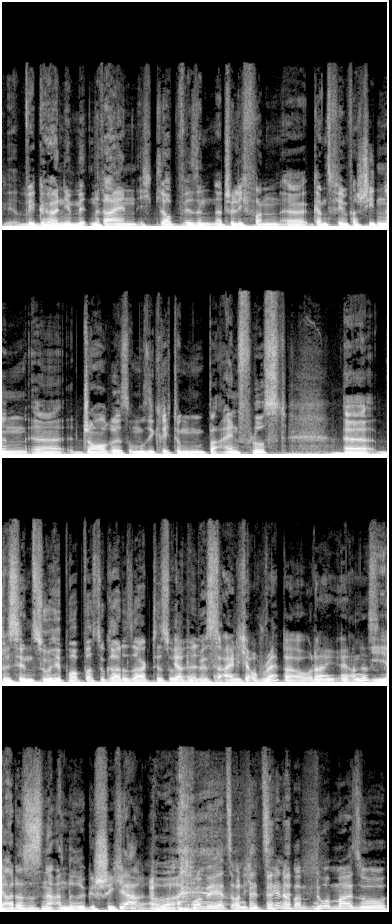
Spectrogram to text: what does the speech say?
wir gehören hier mitten rein. Ich glaube, wir sind natürlich von äh, ganz vielen verschiedenen äh, Genres und Musikrichtungen beeinflusst, äh, bis hin zu Hip-Hop, was du gerade sagtest. Ja, du bist eigentlich auch Rapper, oder, Anders? Ja, das ist eine andere Geschichte. Ja, aber wollen wir jetzt auch nicht erzählen, aber nur um mal so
